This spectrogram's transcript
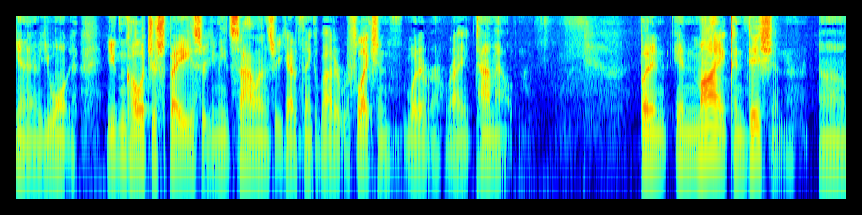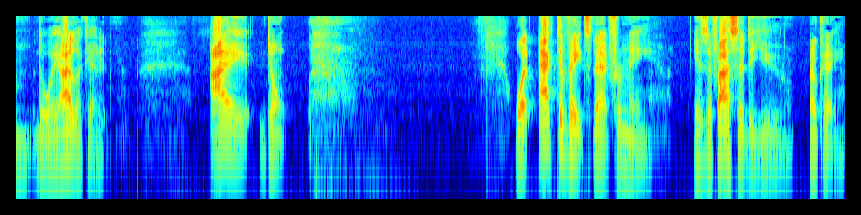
you know you want you can call it your space or you need silence or you got to think about it reflection whatever right? Timeout but in in my condition um, the way i look at it i don't what activates that for me is if i said to you okay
